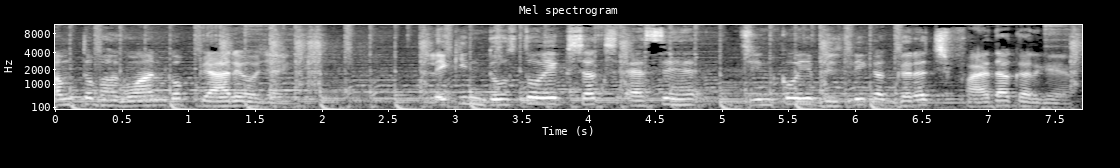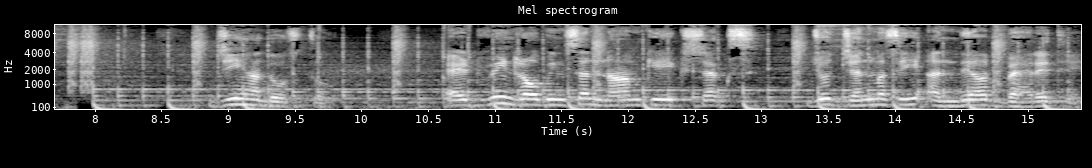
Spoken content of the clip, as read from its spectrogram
हम तो भगवान को प्यारे हो जाएँगे। लेकिन दोस्तों, एक शख्स ऐसे हैं जिनको ये बिजली का गरज फ़ायदा कर गया। जी हाँ दोस्तों, एडविन रॉबिन्सन नाम के एक शख्स जो जन्म से ही अंधे और बहरे थे,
